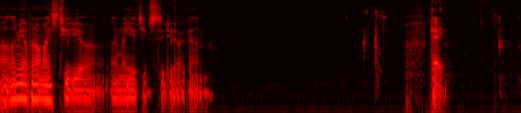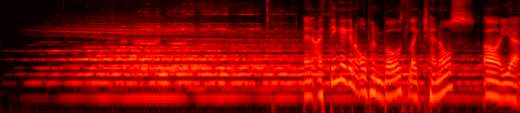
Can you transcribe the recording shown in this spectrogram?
Uh, let me open up my studio, like my YouTube studio again. Okay. And I think I can open both like channels. Oh yeah,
